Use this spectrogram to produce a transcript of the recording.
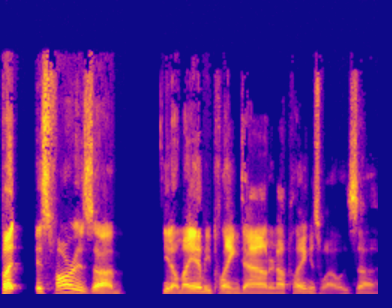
But as far as um, you know, Miami playing down or not playing as well is uh,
